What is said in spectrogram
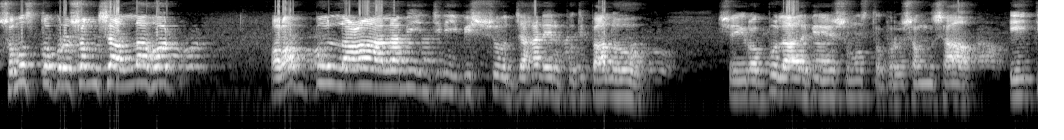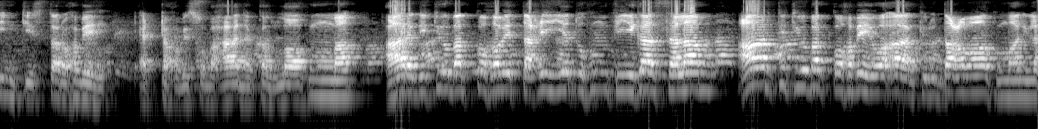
সমস্ত প্রশংসা আল্লাহর রব্বুল আলামিন যিনি বিশ্ব জাহানের প্রতিপালক, সেই রব্বুল আলমীর সমস্ত প্রশংসা এই তিনটি স্তর হবে। একটা হবে সুবহানাকাল্লাহুম্মা আর দ্বিতীয় বাক্য হবে তাহিয়াতুহুম ফিহা সালাম। আর তৃতীয় বাক্য হবে, ওয়া আখিরু দাওয়াহুম আনিল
